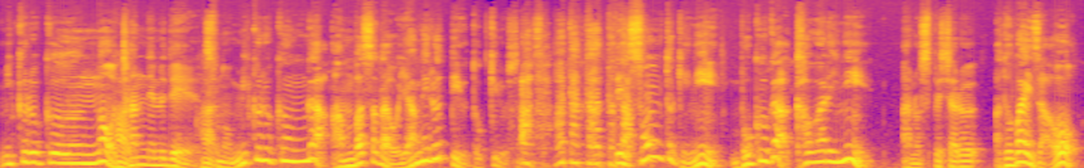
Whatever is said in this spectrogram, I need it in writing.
ミクルくんのチャンネルで、はいそのミクルくんがアンバサダーを辞めるっていうドッキリをしたんですよ。あったあったあったで、その時に僕が代わりに、あの、スペシャルアドバイザーを、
